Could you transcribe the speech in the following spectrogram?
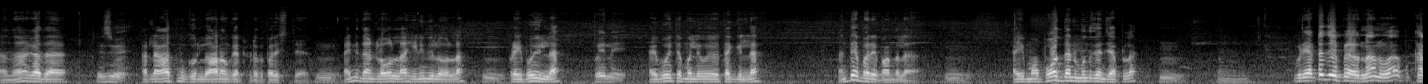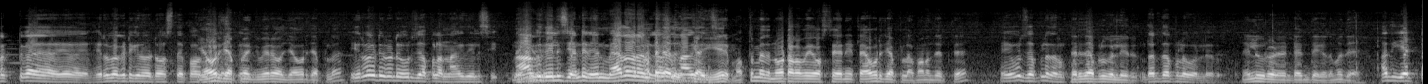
అందా కదా? నిజమే. అట్లా ఆత్మకూరులో ఆరం ఎట్టుంటుంది పరిస్థితి. అన్ని దాంట్లో వల్ల ఎనిమిదిలో వల్ల ఇప్పుడు అయిపోయిల్లా పోయినాయి. అవి పోతే మళ్ళీ తగ్గిల్లా? అంతే మరి ఉమ్. అవి మా పోద్దని ముందుగా చెప్పలా. ఇప్పుడు ఎట్ట చెప్పావు నా నువ్వు? కరెక్ట్గా ఇరవై ఒకటికి ఇరవై ఒకటి వస్తాయి పవన్ ఎవరు చెప్పలే? వేరే వాళ్ళు ఎవరు చెప్పలే? ఇరవై ఒకటి ఇరవై ఎవరు చెప్పాలి? నాకు తెలిసి. నాకు తెలిసి. అంటే నేను మేధావని కాదు నాకు ఇంకా ఏ మొత్తం మీద నూట అరవై వస్తాయని ఇట్లా ఎవరు చెప్పలే? మనం చెప్తే ఎవరు చెప్పలేదు అనుకో. దరిదాపులు లేరు దరిదాపులో వాళ్ళు లేరు నెల్లూరు అంటే అంతే కదా మదే? అది ఎట్ట?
